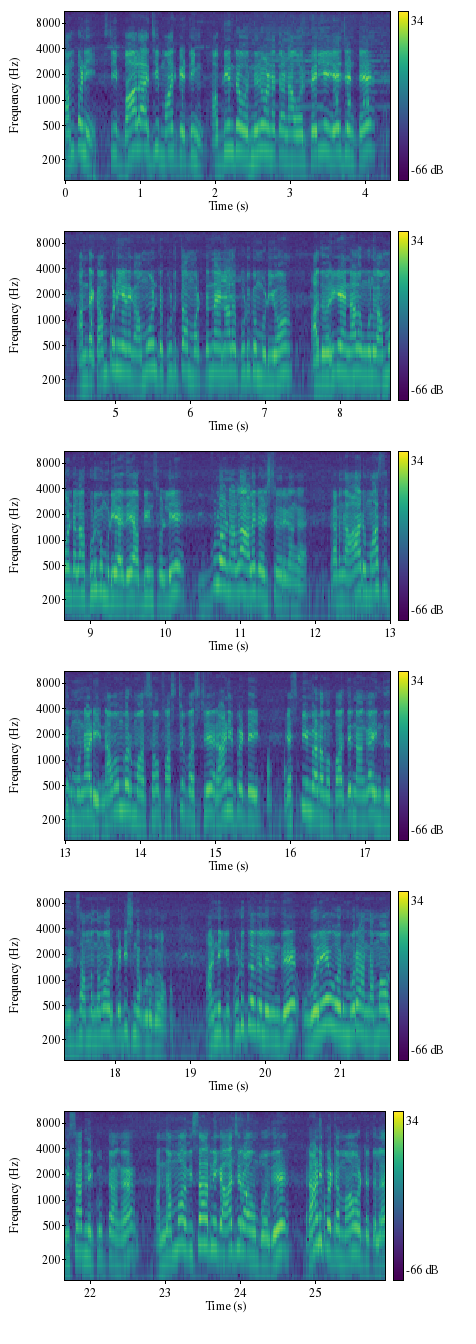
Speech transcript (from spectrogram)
கம்பெனி ஸ்ரீ பாலாஜி மார்க்கெட்டிங் அப்படின்ற ஒரு நிறுவனத்தில் நான் ஒரு பெரிய ஏஜென்ட்டு அந்த கம்பெனி எனக்கு அமௌண்ட்டை கொடுத்தா மட்டும்தான் என்னால் கொடுக்க முடியும். அது வரைக்கும் என்னால் உங்களுக்கு அமௌண்ட் எல்லாம் கொடுக்க முடியாது அப்படின்னு சொல்லி இவ்வளோ நாளாக அழகழிச்சிட்டு இருக்காங்க. கடந்த ஆறு மாதத்துக்கு முன்னாடி நவம்பர் மாதம் ஃபஸ்ட்டு ஃபஸ்ட்டு ராணிப்பேட்டை எஸ்பி மேடமை பார்த்து நாங்கள் இந்த இது சம்மந்தமாக ஒரு பெட்டிஷனை கொடுக்குறோம். அன்றைக்கி கொடுத்ததுலேருந்து ஒரே ஒரு முறை அந்த அம்மாவை விசாரணை கூப்பிட்டாங்க. அந்த அம்மா விசாரணைக்கு ஆஜராகும் போது ராணிப்பேட்டை மாவட்டத்தில்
